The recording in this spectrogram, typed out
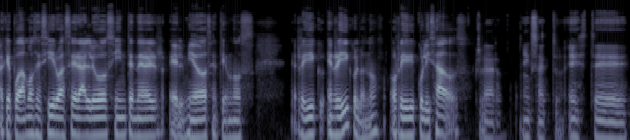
a que podamos decir o hacer algo sin tener el miedo a sentirnos en ridículo, ¿no? O ridiculizados. Claro, exacto. Este,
